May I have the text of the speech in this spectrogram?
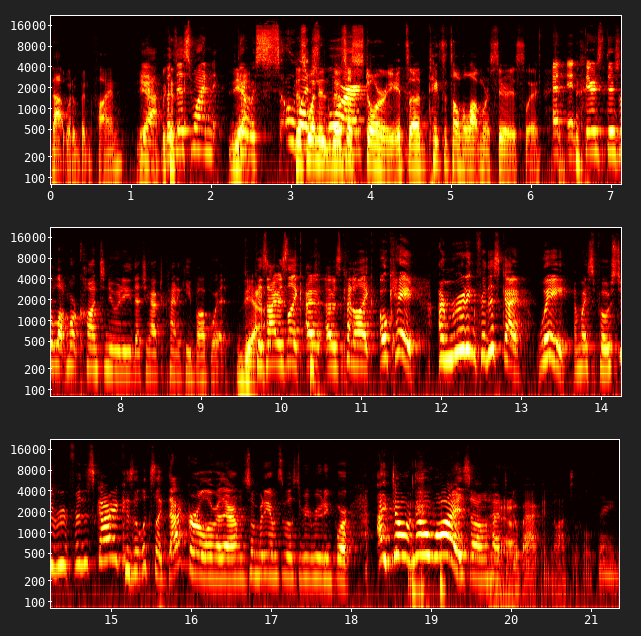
that would have been fine. Yeah, but because- this one Yeah, there was so this much one is, more. There's a story. It's uh, takes itself a lot more seriously. and, and there's there's a lot more continuity that you have to kind of keep up with. Yeah. Because I was like, I, I was kind of like, okay, I'm rooting for this guy. Wait, am I supposed to root for this guy? Because it looks like that girl over there. I'm somebody I'm supposed to be rooting for. I don't know why, so I had to Yeah. go back and watch the whole thing.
